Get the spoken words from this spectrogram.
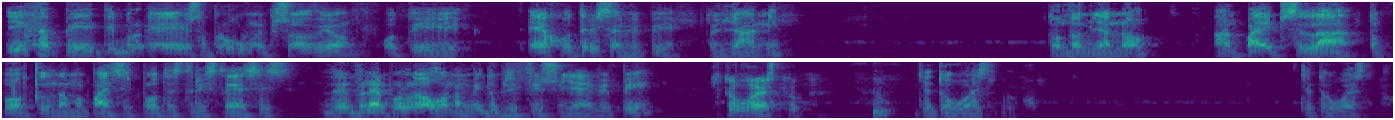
Είχα πει την προ- ε, στο προηγούμενο επεισόδιο ότι έχω τρεις MVP. Το Γιάννη, τον Δαμιανό. Αν πάει ψηλά το Portland, να μου πάει στις πρώτες τρεις θέσεις, δεν βλέπω λόγο να μην το ψηφίσουν για MVP. Και το Westbrook. Και το Westbrook. Και το Westbrook.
